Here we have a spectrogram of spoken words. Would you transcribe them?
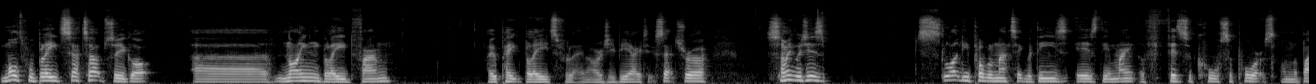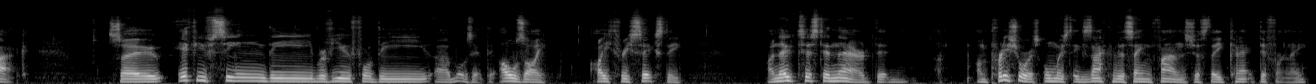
Multiple blade setup. So you've got uh, nine blade fan, opaque blades for letting RGB out, etc. Something which is slightly problematic with these is the amount of physical supports on the back. So if you've seen the review for the, uh, what was it, the Alzai i360, I noticed in there that I'm pretty sure it's almost exactly the same fans, just they connect differently.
